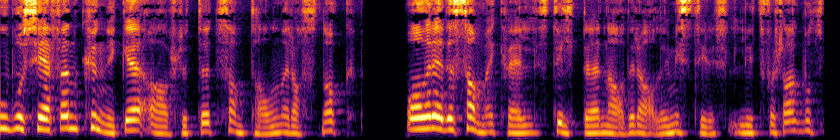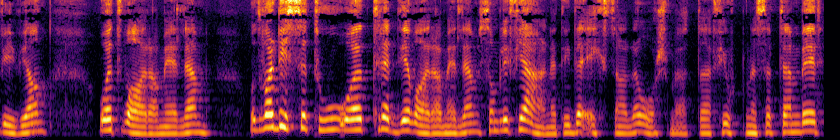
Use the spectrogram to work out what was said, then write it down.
Obos-sjefen kunne ikke avsluttet samtalen raskt nok, og allerede samme kveld stilte Nader Ali mistillitsforslag mot Vivian og et varamedlem, og det var disse to og et tredje varamedlem som ble fjernet i det ekstraordinære årsmøtet 14.9.,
